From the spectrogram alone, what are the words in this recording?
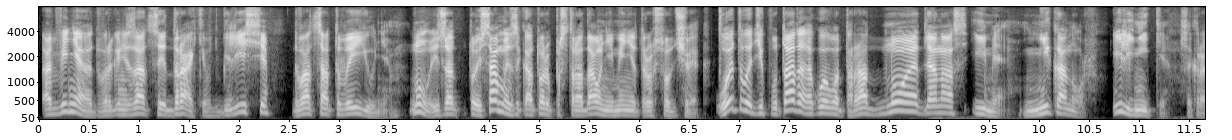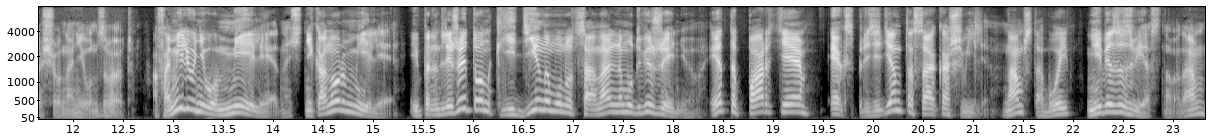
обвиняют в организации драки в Тбилиси 20 июня. Ну, из-за той самой, из-за которой пострадал не менее 300 человек. У этого депутата такое вот родное для нас имя – Никанор. Или Ники, сокращенно они его называют. А фамилия у него Мелия, значит, Никанор Мелия. И принадлежит он к единому национальному движению. Это партия экс-президента Саакашвили, нам с тобой небезызвестного, да?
